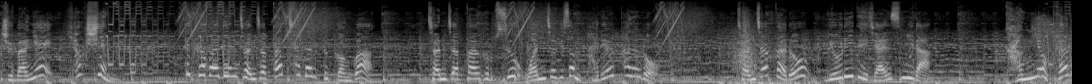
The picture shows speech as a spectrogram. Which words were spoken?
주방의 혁신 특허받은 전자파 차단 뚜껑과 전자파 흡수 원적외선 발열판으로 전자파로 요리되지 않습니다. 강력한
